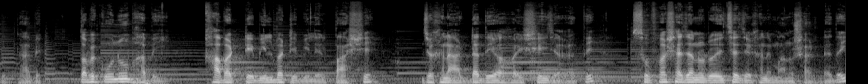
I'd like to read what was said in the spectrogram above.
করতে হবে। তবে কোনোভাবেই খাবার টেবিল বা টেবিলের পাশে যেখানে আড্ডা দেওয়া হয় সেই জায়গাতে সোফা সাজানো রয়েছে যেখানে মানুষ আড্ডা দেয়,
